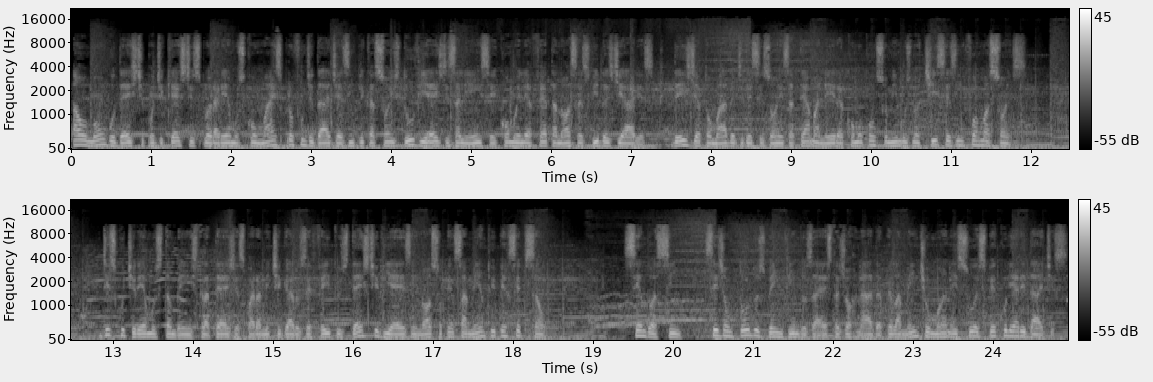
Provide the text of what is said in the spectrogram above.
Ao longo deste podcast exploraremos com mais profundidade as implicações do viés de saliência e como ele afeta nossas vidas diárias, desde a tomada de decisões até a maneira como consumimos notícias e informações. Discutiremos também estratégias para mitigar os efeitos deste viés em nosso pensamento e percepção. Sendo assim, sejam todos bem-vindos a esta jornada pela mente humana e suas peculiaridades.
